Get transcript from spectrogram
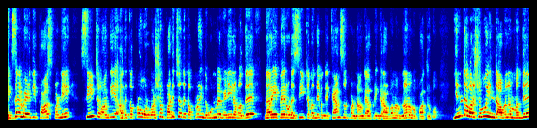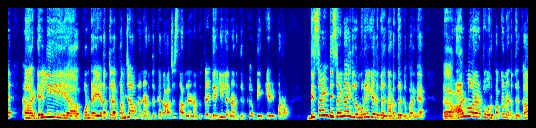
எக்ஸாம் எழுதி பாஸ் பண்ணி சீட் வாங்கி அதுக்கப்புறம் ஒரு வருஷம் படிச்சதுக்கு அப்புறம் இந்த உண்மை வெளியில வந்து நிறைய பேரோட சீட்டை வந்து இவங்க கேன்சல் பண்ணாங்க அப்படிங்கிற அவலம்லாம் நம்ம பார்த்திருக்கோம். இந்த வருஷமும் இந்த அவலம் வந்து டெல்லி போன்ற இடத்துல பஞ்சாப்ல நடந்திருக்கு ராஜஸ்தான்ல நடந்திருக்கு டெல்லியில நடந்திருக்கு அப்படின்னு கேள்விப்படுறோம். டிசைன் டிசைனா இதுல முறைகேடுகள் நடந்திருக்கு பாருங்க. ஆள்மாறாட்டம் ஒரு பக்கம் நடந்திருக்கா?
